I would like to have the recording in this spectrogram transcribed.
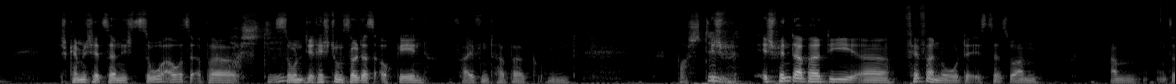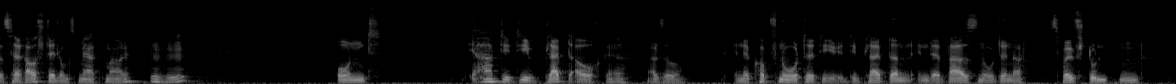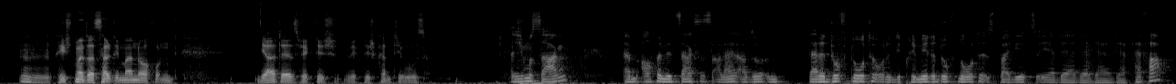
Ich kenne mich jetzt da nicht so aus, aber Boah, so in die Richtung soll das auch gehen. Pfeifentabak und. Boah, stimmt. Ich, ich finde aber, die äh, Pfeffernote ist da so am, am das Herausstellungsmerkmal. Mhm. Und ja, die, die bleibt auch. Gell? Also in der Kopfnote, die, die bleibt dann in der Basisnote nach zwölf Stunden. Mhm. Riecht man das halt immer noch und ja, der ist wirklich, wirklich grandios. Also ich muss sagen, ähm, auch wenn du jetzt sagst, es allein, also ähm, deine Duftnote oder die primäre Duftnote ist bei dir jetzt eher der, der, der, der Pfeffer.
